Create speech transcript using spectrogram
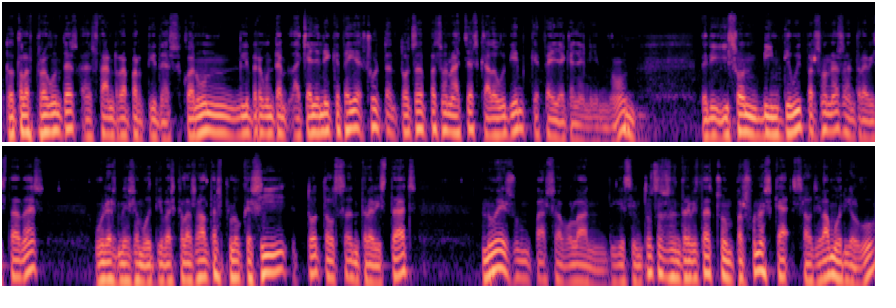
totes les preguntes estan repartides. Quan un li preguntem aquella nit que feia, surten tots els personatges, cada un dient què feia aquella nit, no? Mm. Dir, I són 28 persones entrevistades, unes més emotives que les altres, però que sí, tots els entrevistats no és un passa volant, diguéssim, tots els entrevistats són persones que se'ls hi va morir algú,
